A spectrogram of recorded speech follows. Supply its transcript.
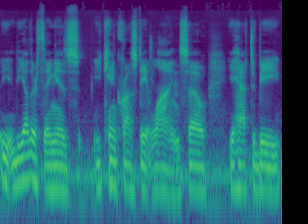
The, the other thing is you can't cross state lines, so you have to be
